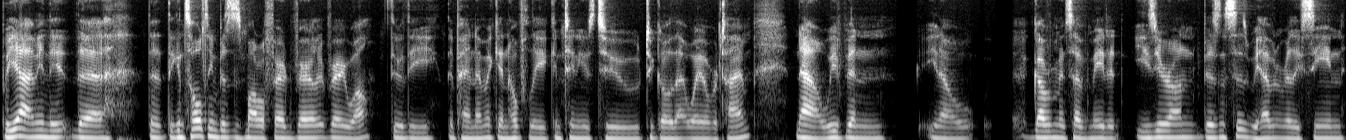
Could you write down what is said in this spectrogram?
but yeah, I mean, the, the, the, the consulting business model fared very, very well through the, the pandemic and hopefully it continues to, to go that way over time. Now we've been, you know, governments have made it easier on businesses. We haven't really seen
